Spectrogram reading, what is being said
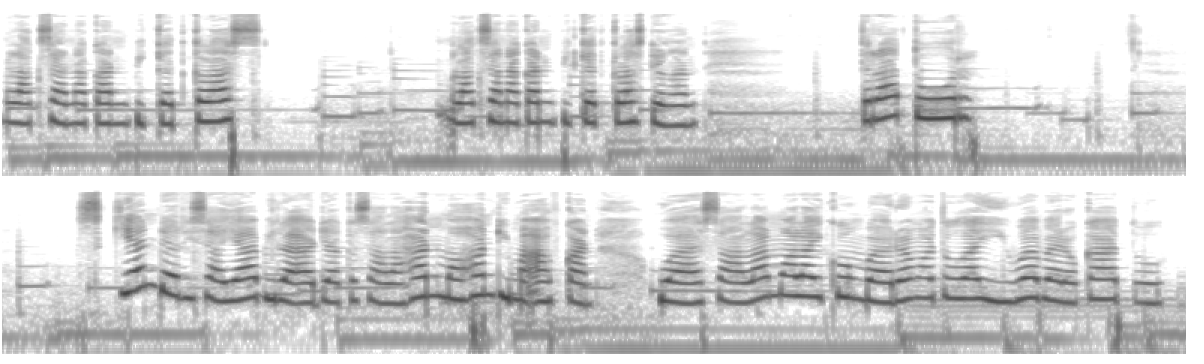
melaksanakan piket kelas melaksanakan piket kelas dengan teratur. Sekian dari saya, bila ada kesalahan mohon dimaafkan. Wassalamualaikum warahmatullahi wabarakatuh.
